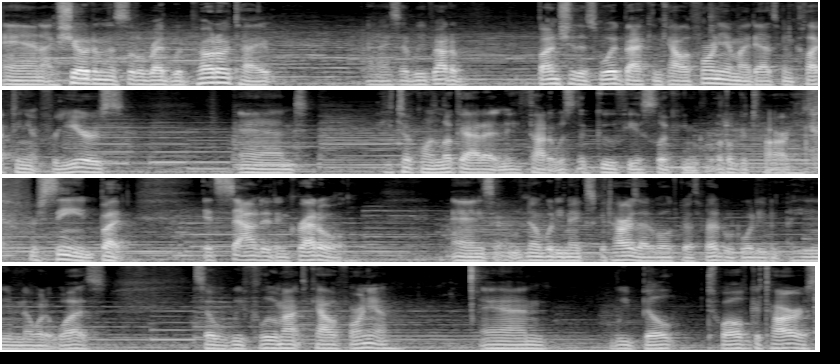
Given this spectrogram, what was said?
and I showed him this little redwood prototype, and I said, we've got a bunch of this wood back in California. My dad's been collecting it for years. And he took one look at it and he thought it was the goofiest looking little guitar he'd ever seen, but it sounded incredible. And he said, nobody makes guitars out of old growth redwood. What even, he didn't even know what it was. So we flew him out to California and we built 12 guitars.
